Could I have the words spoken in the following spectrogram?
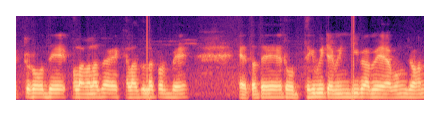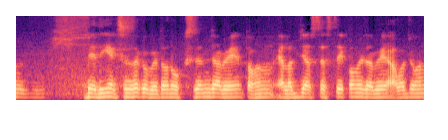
একটু রোদে খোলামেলা জায়গায় খেলাধুলা করবে তাতে রোদ থেকে ভিটামিন ডি পাবে এবং যখন ব্রেদিং এক্সারসাইজ করবে, তখন অক্সিজেন যাবে, তখন অ্যালার্জি আস্তে আস্তে কমে যাবে। আবার যখন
